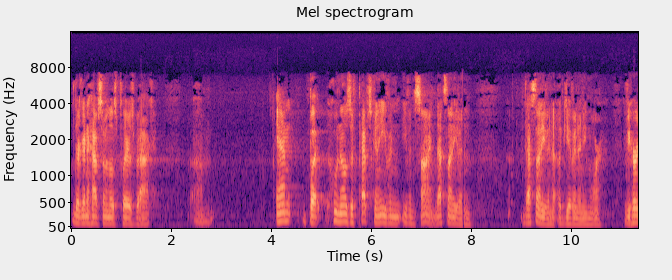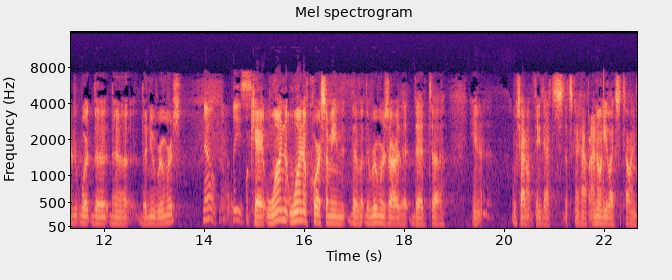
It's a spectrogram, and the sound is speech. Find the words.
they're going to have some of those players back. Um, and but who knows if Pep's going to even even sign? That's not even that's not even a given anymore. Have you heard what the the the new rumors? No, please. Okay, one one of course. I mean, the the rumors are that that uh, you know, which I don't think that's that's going to happen. I know he likes Italian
